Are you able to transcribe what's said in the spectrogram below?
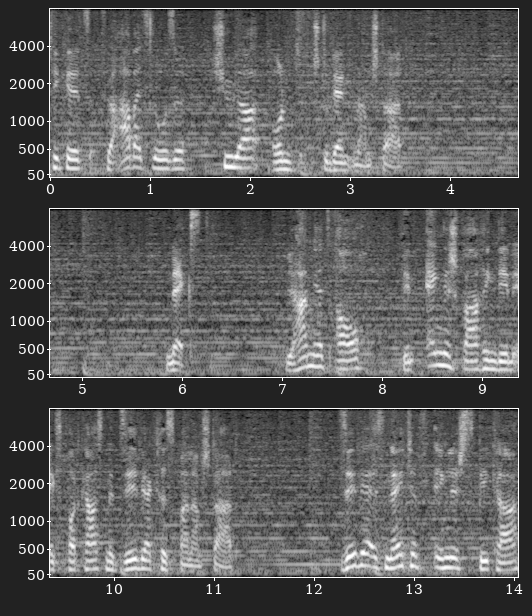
Tickets für Arbeitslose, Schüler und Studenten am Start. Next. Wir haben jetzt auch den englischsprachigen DNX-Podcast mit Silvia Christmann am Start. Silvia ist Native English Speaker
